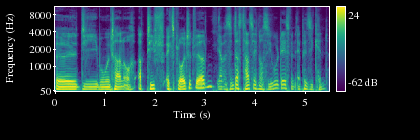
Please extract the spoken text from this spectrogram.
äh, die momentan auch aktiv exploitet werden. Ja, aber sind das tatsächlich noch Zero Days, wenn Apple sie kennt?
